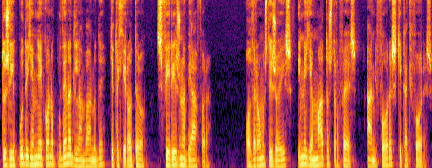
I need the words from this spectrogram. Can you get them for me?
τους λυπούνται για μια εικόνα που δεν αντιλαμβάνονται και το χειρότερο, σφυρίζουν αδιάφορα. Ο δρόμος της ζωής είναι γεμάτος στροφές, ανηφόρες και κατηφόρες.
